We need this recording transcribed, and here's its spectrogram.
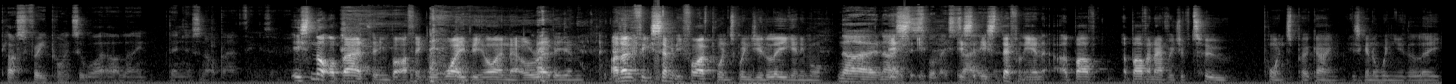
plus three points at White Hart Lane, then it's not a bad thing, is it? It's not a bad thing, but I think we're way behind that already. And I don't think 75 points wins you the league anymore. No, no, it's, it's, just what they say. it's, it's definitely an above above an average of two points per game is going to win you the league,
